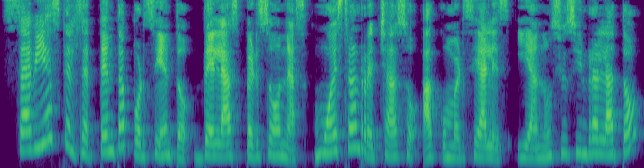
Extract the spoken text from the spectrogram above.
¿Sabías que el 70% de las personas muestran rechazo a comerciales y anuncios sin relato?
